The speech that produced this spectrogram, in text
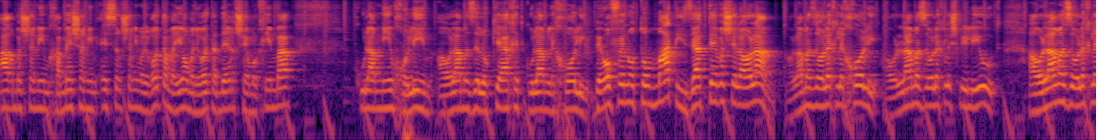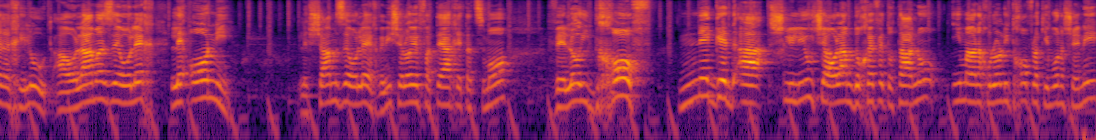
ארבע שנים, חמש שנים, עשר שנים, אני רואה אותם היום, אני רואה את הדרך שהם הולכים בה, כולם נהיים חולים, העולם הזה לוקח את כולם לחולי, באופן אוטומטי, זה הטבע של העולם. העולם הזה הולך לחולי, העולם הזה הולך לשליליות, העולם הזה הולך לרכילות, העולם הזה הולך לעוני. לשם זה הולך, ומי שלא יפתח את עצמו ולא ידחוף נגד השליליות שהעולם דוחפת אותנו, אם אנחנו לא נדחוף לכיוון השני,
